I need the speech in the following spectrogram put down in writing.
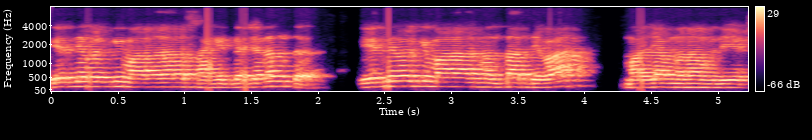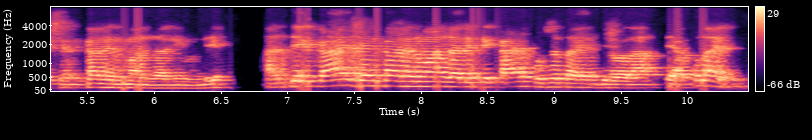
यज्ञवल्की महाराजांना सांगितल्याच्या नंतर यज्ञवल्की महाराज म्हणतात देवा माझ्या मनामध्ये एक शंका निर्माण झाली म्हणजे आणि ते काय शंका निर्माण झाली ते काय पुसत आहेत देवाला? ते आपण ऐकू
